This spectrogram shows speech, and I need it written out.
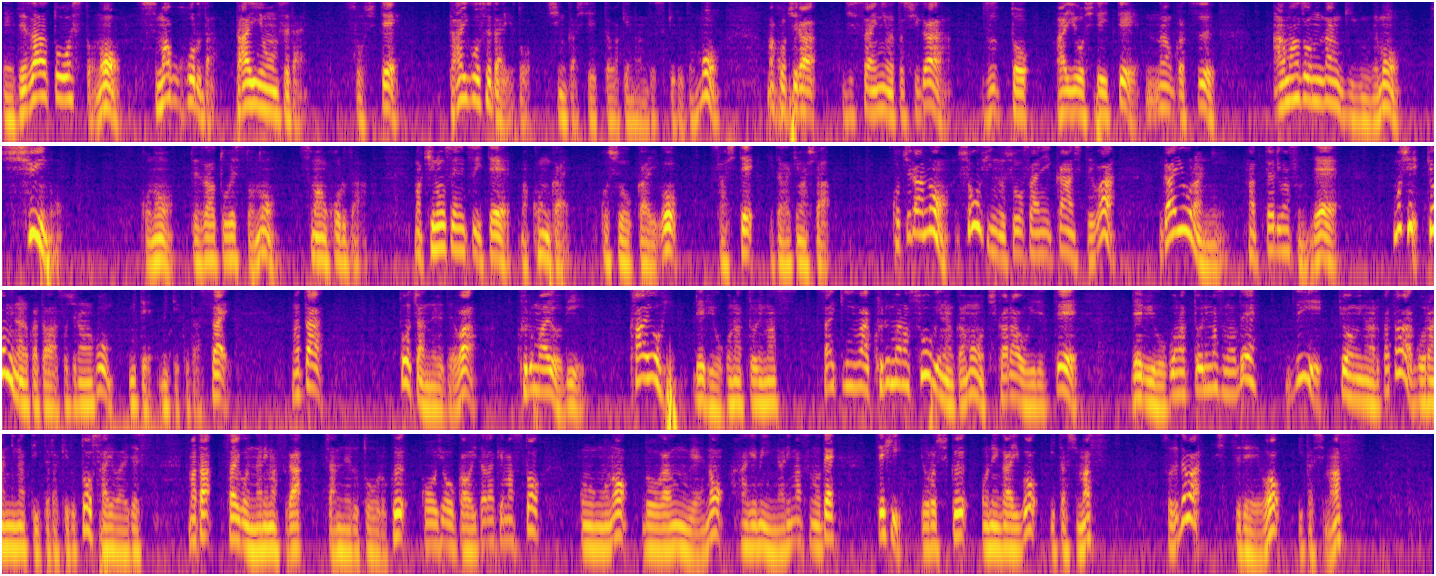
デザートウエストのスマホホルダー第4世代、そして第5世代へと進化していったわけなんですけれども、まあ、こちら、実際に私がずっと愛用していて、なおかつ Amazon ランキングでも首位のこのデザートウエストのスマホホルダー、まあ、機能性について、まあ、今回ご紹介をさせていただきました。こちらの商品の詳細に関しては概要欄に貼ってありますんで、もし興味のある方はそちらの方を見てみてください。また、当チャンネルでは車及びカー用品レビューを行っております。最近は車の装備なんかも力を入れてレビューを行っておりますので、ぜひ興味のある方はご覧になっていただけると幸いです。また、最後になりますが、チャンネル登録、高評価をいただけますと、今後の動画運営の励みになりますので、ぜひよろしくお願いをいたします。それでは失礼をいたします。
